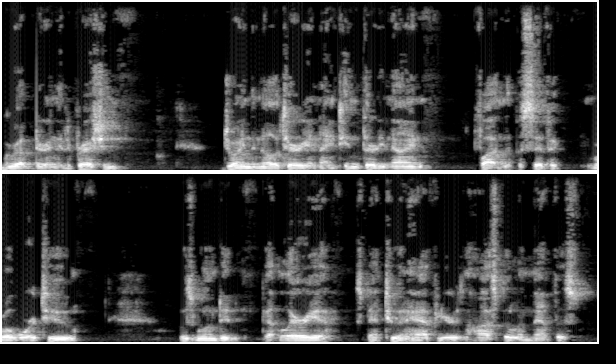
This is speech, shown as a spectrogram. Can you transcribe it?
Grew up during the Depression, joined the military in 1939, fought in the Pacific, World War II, was wounded, got malaria, spent two and a half years in the hospital in Memphis.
